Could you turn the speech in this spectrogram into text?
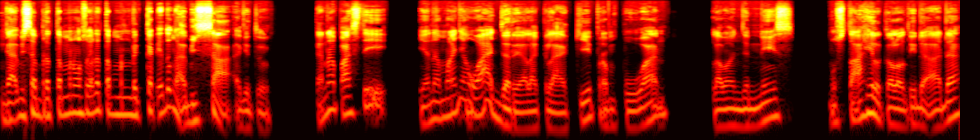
nggak bisa berteman maksudnya teman dekat itu nggak bisa gitu. Karena pasti ya namanya wajar ya laki-laki, perempuan, lawan jenis mustahil kalau tidak ada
